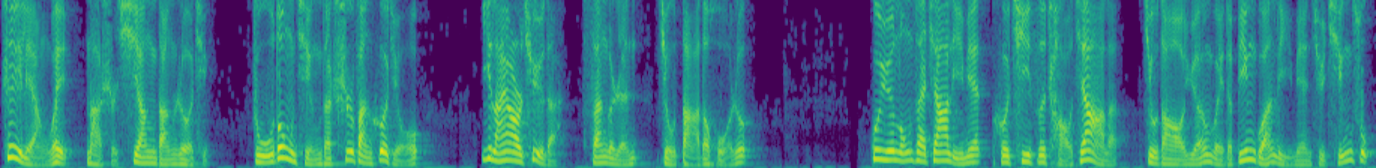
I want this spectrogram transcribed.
这两位那是相当热情，主动请他吃饭喝酒，一来二去的，三个人就打得火热。桂云龙在家里面和妻子吵架了，就到袁伟的宾馆里面去倾诉，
